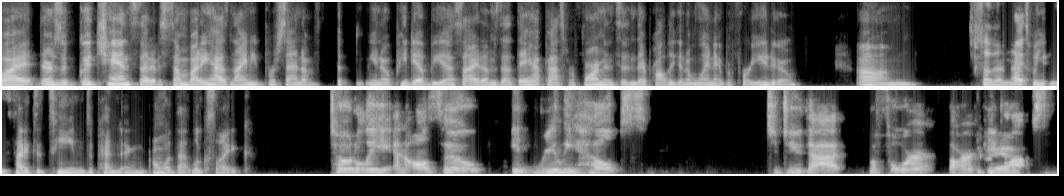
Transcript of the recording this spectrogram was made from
but there's a good chance that if somebody has 90% of the you know pws items that they have past performance and they're probably going to win it before you do. Um so then that's when you decide to team depending on what that looks like. Totally and also it really helps to do that before the rfp yeah. drops.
